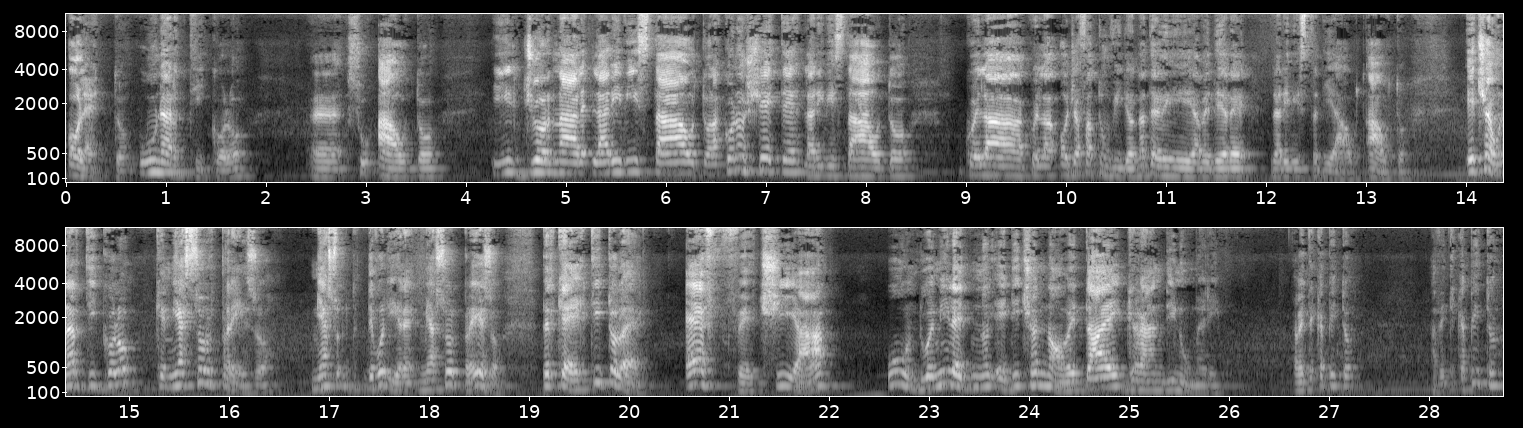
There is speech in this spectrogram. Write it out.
ho letto un articolo eh, su auto il giornale la rivista auto. La conoscete? La rivista auto quella, quella, ho già fatto un video, andate a vedere la rivista di auto. E c'è un articolo che mi ha sorpreso, mi ha, devo dire, mi ha sorpreso, perché il titolo è FCA un 2019 dai grandi numeri. Avete capito? Avete capito?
